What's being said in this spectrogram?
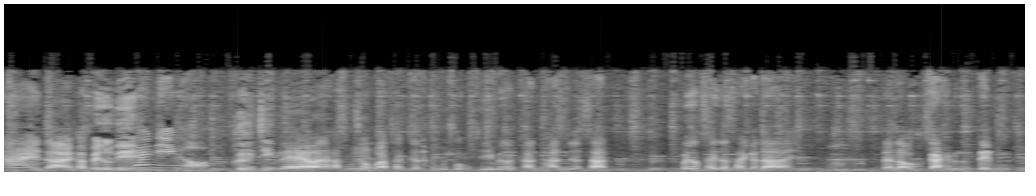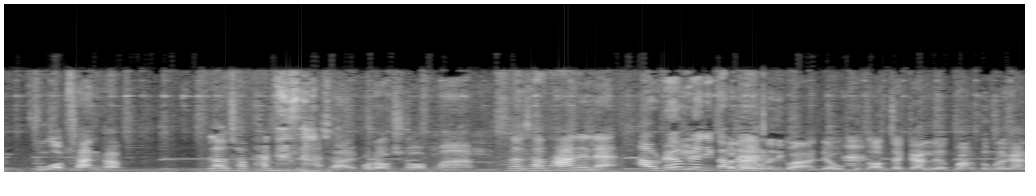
ง่ายได้ครับเมนูนี้ แค่นี้เองเหรอคือจริงๆแล้วนะครับคุณผู้ชมครับถ้าเกิดท่านผู้ชมที่ไม่ต้องการทานเนื้อสัตว์ ไม่ต้องใส่เนื้อสัตว์ก็ได้ อ่าแต่เราการให้มันเต็ม full option ครับ เราชอบทานเนื้อสัตว์ใช่เพราะเราชอบมากเราชอบทานเลยแหละ เอาเริ่มเลยดีกว่าไหม เริ่มเลยดีกว่า เดี๋ยวอะคุณอ๋อมจัดการเรื่องกวางตุ้งแล้วกัน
